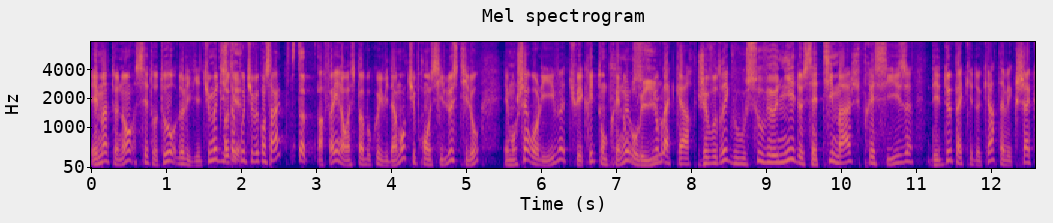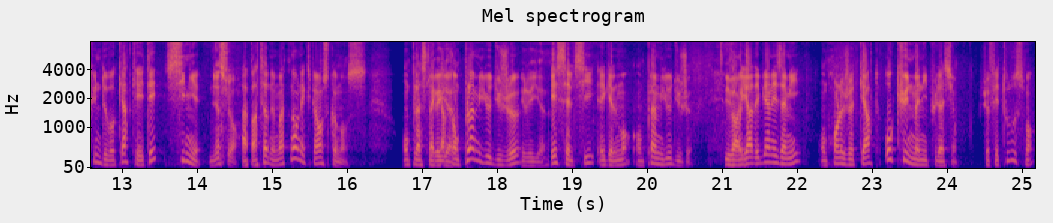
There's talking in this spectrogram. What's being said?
Et maintenant, c'est au tour d'Olivier. Tu me dis stop Ok. ou tu veux qu'on s'arrête? Stop. Parfait, il n'en reste pas beaucoup évidemment. Tu prends aussi le stylo. Et mon cher Olive, tu écris ton prénom Olive. sur la carte. Je voudrais que vous vous souveniez de cette image précise des deux paquets de cartes avec chacune de vos cartes qui a été signée. Bien sûr. À partir de maintenant, l'expérience commence. On place la carte en plein milieu du jeu et celle-ci également en plein milieu du jeu. Il va Regardez bien les amis, on prend le jeu de cartes, aucune manipulation. Je fais tout doucement.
